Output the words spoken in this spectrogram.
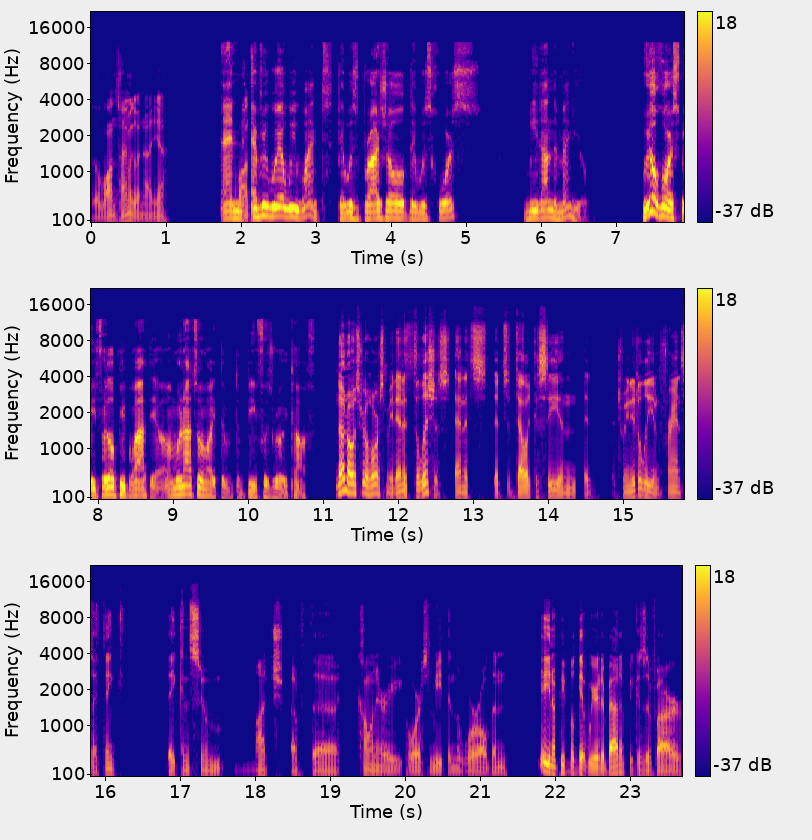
A long time ago now. Yeah. And everywhere we went, there was brajol, there was horse meat on the menu. Real horse meat for those people out there. And we're not talking like the, the beef was really tough. No, no, it's real horse meat, and it's delicious, and it's it's a delicacy. And, and between Italy and France, I think they consume much of the culinary horse meat in the world. And yeah, you know, people get weird about it because of our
